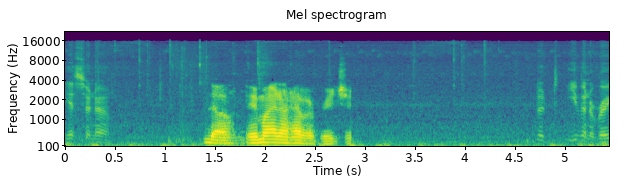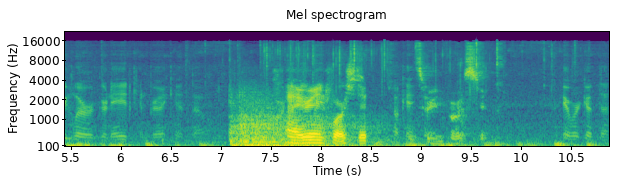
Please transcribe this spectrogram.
Yes or no? No, they might not have a breach. But even a regular grenade can break it though. I reinforced it. Okay, It's good. reinforced. It. Okay, we're good then.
